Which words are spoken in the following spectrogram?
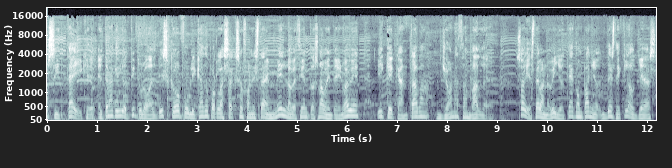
Take, el tema que dio título al disco publicado por la saxofonista en 1999 y que cantaba Jonathan Butler. Soy Esteban Novillo, te acompaño desde Cloud Jazz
